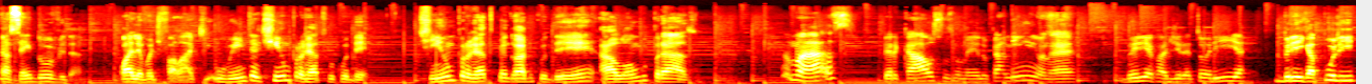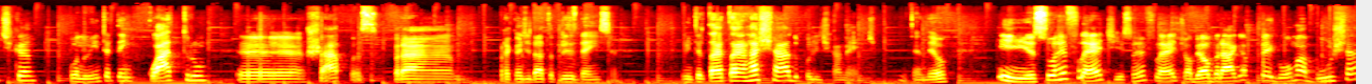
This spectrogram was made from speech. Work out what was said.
Ah, sem dúvida. Olha, eu vou te falar que o Inter tinha um projeto com o Kudê tinha um projeto com o Eduardo Cudê a longo prazo. Mas, percalços no meio do caminho, né? Briga com a diretoria, briga política. Pô, no Inter tem quatro é, chapas para candidato à presidência. O Inter tá, tá rachado politicamente, entendeu? E isso reflete, isso reflete. O Abel Braga pegou uma bucha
